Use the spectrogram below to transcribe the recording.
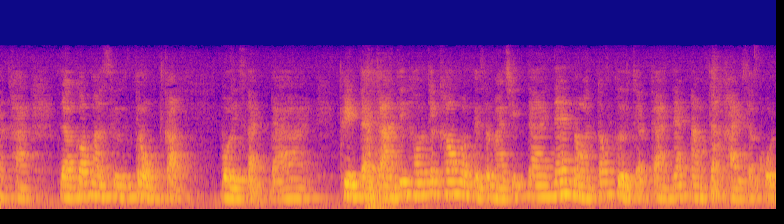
นะคะ แล้วก็มาซื้อตรงกับบริษัทได้ เพียงแต่การที่เขาจะเข้ามาเป็นสมาชิกได้แน่นอนต้องเกิดจากการแนะนำจากใครสักคน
